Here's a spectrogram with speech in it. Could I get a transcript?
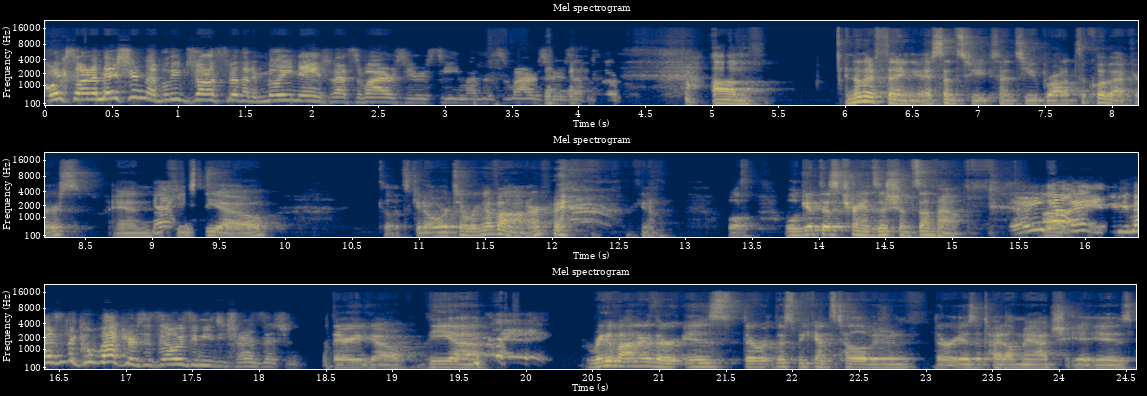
Oinks on a mission. I believe John Smith had a million names for that Survivor Series team on the Survivor Series episode. Um, another thing is since you since you brought up the Quebecers and Yeah. PCO, let's get over to Ring of Honor. you know, we'll we'll get this transition somehow. There you go. Uh, hey, you mentioned the Quebecers. It's always an easy transition. There you go. The uh, Ring of Honor, there is there this weekend's television. There is a title match. It is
